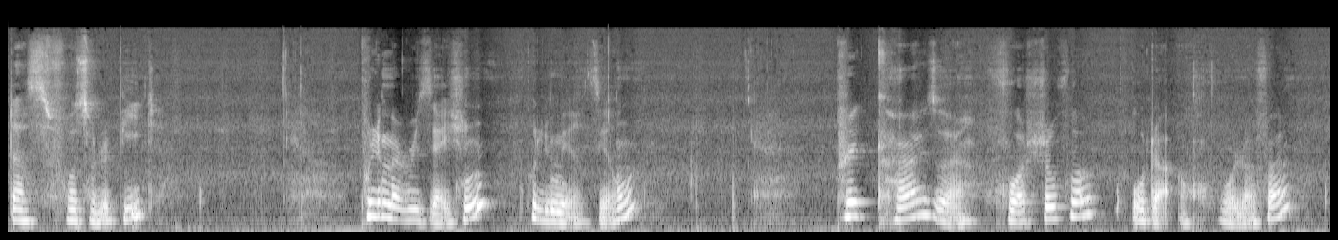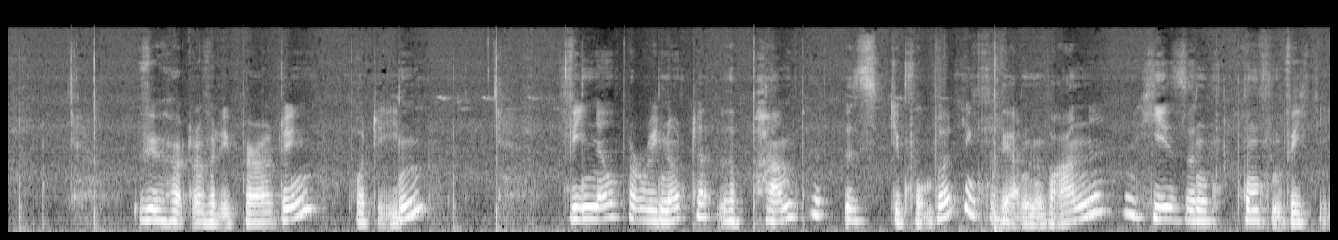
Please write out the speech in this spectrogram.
das Phospholipid, Polymerization, Polymerisierung, Precursor, Vorstufe oder auch Vorläufer. We heard already protein, protein. We know perinote, the pump ist die Pumpe, die werden Membrane. Hier sind Pumpen wichtig.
